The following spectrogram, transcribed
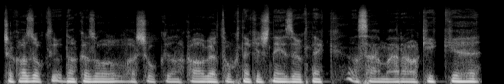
csak azoknak az olvasóknak, hallgatóknak és nézőknek a számára, akik e,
